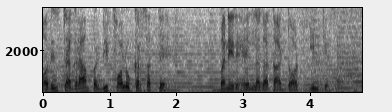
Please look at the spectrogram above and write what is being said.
और इंस्टाग्राम पर भी फॉलो कर सकते हैं। बने रहे लगातार डॉट इन के साथ।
